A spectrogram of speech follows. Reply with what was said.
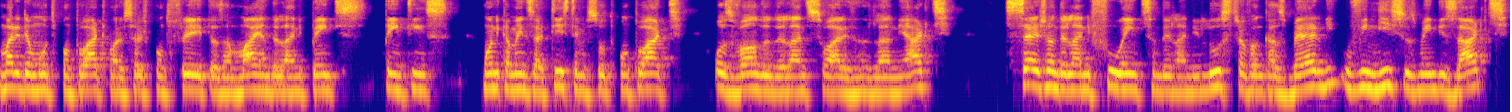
maridelmonte.art, mariosérgio.freitas, a Maia Underline Paintings, Paintings, Mônica Mendes Artista, emissouto.art, Oswaldo Underline Soares Underline Arte, Sérgio Underline Fuentes Underline Ilustra Van Casberg, o Vinícius Mendes Arte,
